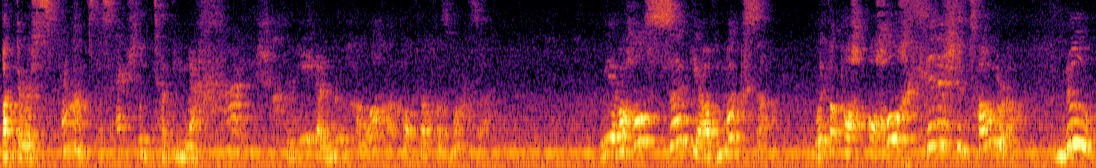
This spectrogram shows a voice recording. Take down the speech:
but the response is actually to be machadish, create a new halacha called Hilchos Muksa. We have a whole sugya of Muksa with a, a, whole chiddush in Torah. New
